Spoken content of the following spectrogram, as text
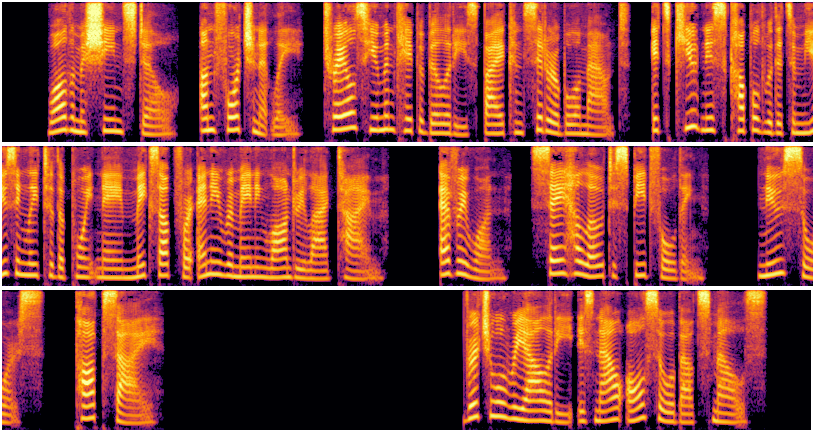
While the machine still, unfortunately, trails human capabilities by a considerable amount, its cuteness coupled with its amusingly to the point name makes up for any remaining laundry lag time. Everyone, say hello to speed folding. News source. PopSci. Virtual reality is now also about smells.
